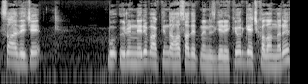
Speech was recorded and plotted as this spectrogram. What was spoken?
Sadece bu ürünleri vaktinde hasat etmemiz gerekiyor. Geç kalanları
